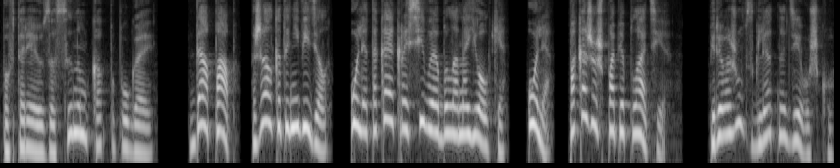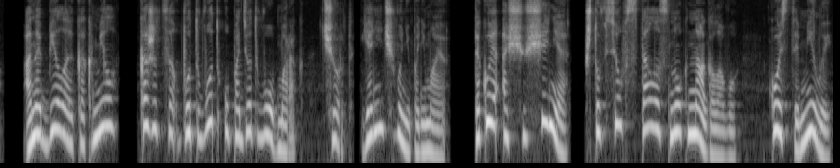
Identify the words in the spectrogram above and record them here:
Повторяю за сыном, как попугай. «Да, пап, жалко ты не видел. Оля такая красивая была на елке. Оля, покажешь папе платье?» Перевожу взгляд на девушку. Она белая, как мел, Кажется, вот-вот упадет в обморок. Черт, я ничего не понимаю. Такое ощущение, что все встало с ног на голову. Костя, милый,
